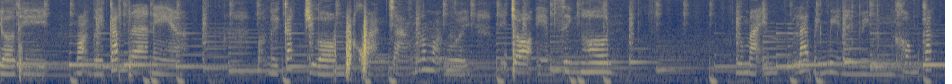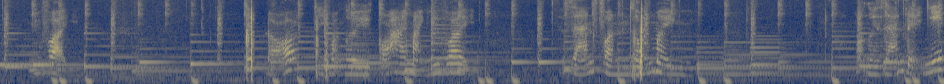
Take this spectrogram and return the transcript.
Giờ thì mọi người cắt ra nè. Mọi người cắt chừa một khoảng trắng đó mọi người, Để cho em xinh hơn. Nhưng mà em lát bánh mì này mình không cắt như vậy. Tiếp đó thì mọi người có hai mảnh như vậy, Dán phần giống mình. Mọi người dán để nhét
